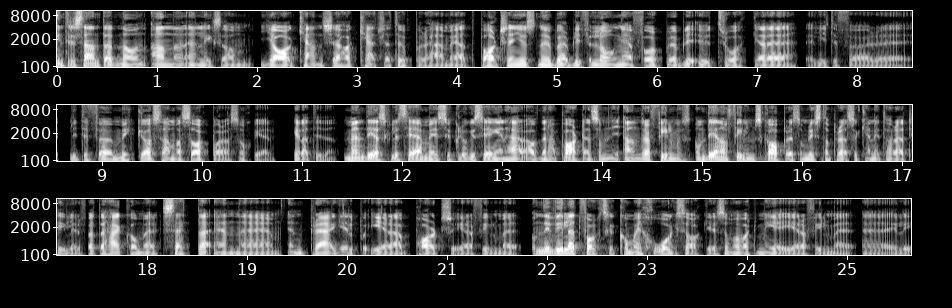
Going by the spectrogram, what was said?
intressant att någon annan än liksom jag kanske har catchat upp på det här med att partsen just nu börjar bli för långa, folk börjar bli uttråkade, eh, lite för, eh, lite för mycket av samma sak bara som sker hela tiden. Men det jag skulle säga med psykologiseringen här av den här parten som ni andra film, om det är någon filmskapare som lyssnar på det här så kan ni ta det här till er för att det här kommer sätta en, eh, en prägel på era parts och era filmer. Om ni vill att folk ska komma ihåg saker som har varit med i era filmer eller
